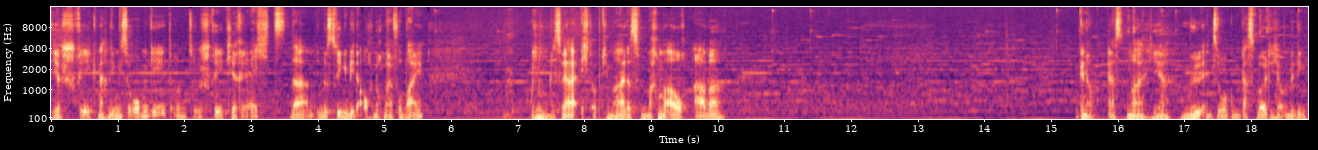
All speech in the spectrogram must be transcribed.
hier schräg nach links oben geht und so schräg hier rechts, da am Industriegebiet auch nochmal vorbei. Das wäre echt optimal, das machen wir auch, aber Genau, erstmal hier Müllentsorgung. Das wollte ich ja unbedingt.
